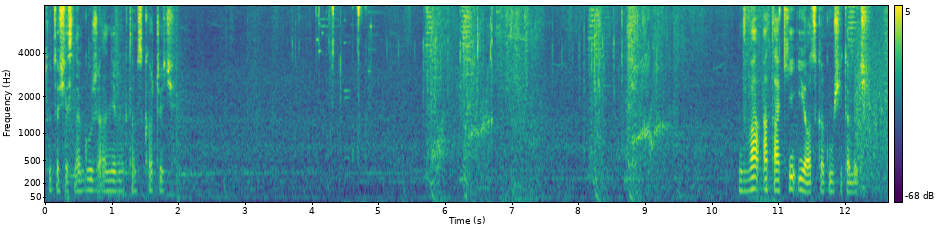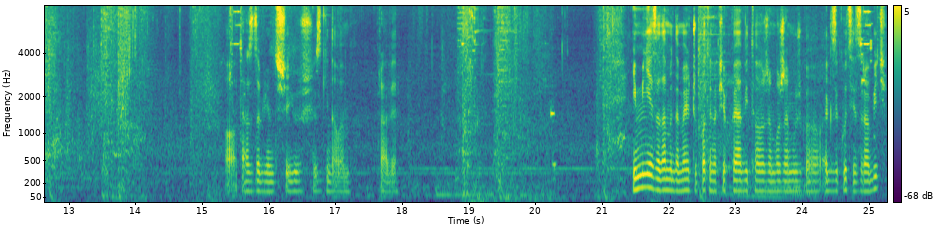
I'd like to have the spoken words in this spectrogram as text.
Tu coś jest na górze, ale nie wiem jak tam skoczyć. Dwa ataki i odskok musi to być. O, teraz zrobiłem trzy, już zginąłem. Prawie. Im mniej zadamy damage'u po tym, jak się pojawi to, że możemy już go egzekucję zrobić,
